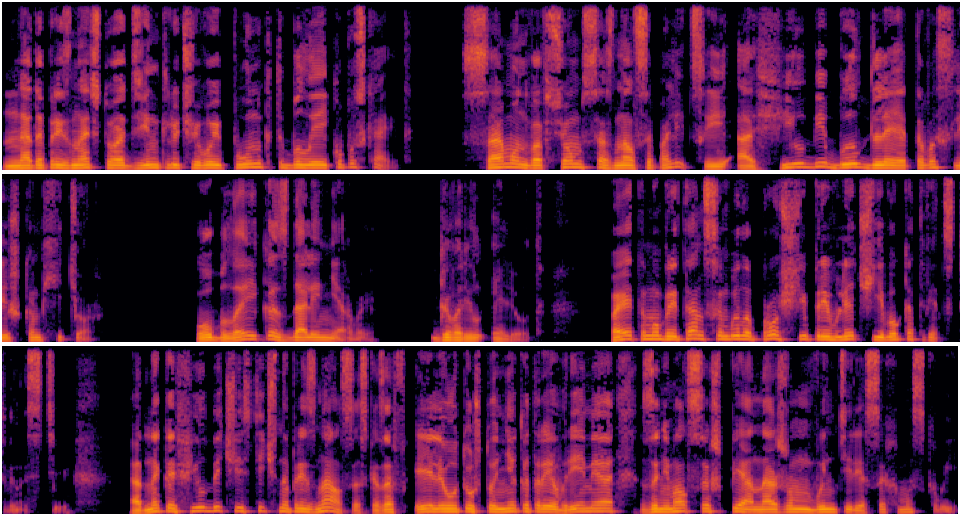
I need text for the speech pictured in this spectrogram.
Надо признать, что один ключевой пункт Блейк упускает. Сам он во всем сознался полиции, а Филби был для этого слишком хитер. «У Блейка сдали нервы», — говорил Эллиот. Поэтому британцам было проще привлечь его к ответственности — Однако Филби частично признался, сказав Элиоту, что некоторое время занимался шпионажем в интересах Москвы.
